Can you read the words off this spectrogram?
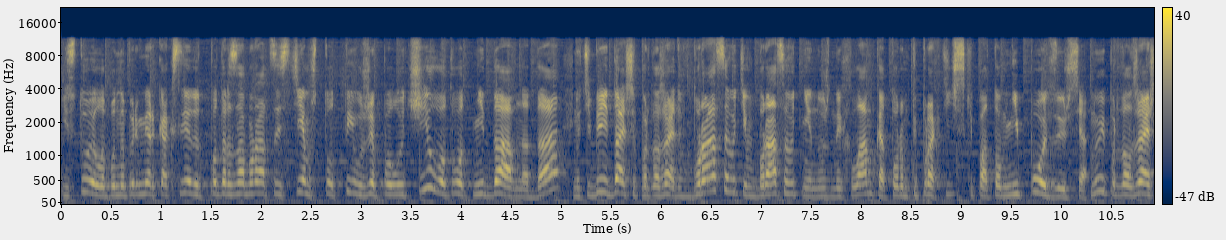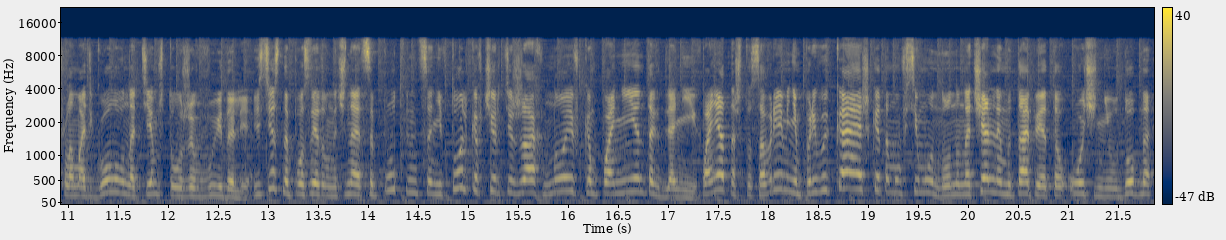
И стоило бы, например, как следует подразобраться с тем, что ты уже получил вот-вот недавно, да? Но тебе и дальше продолжают вбрасывать и вбрасывать ненужный хлам, которым ты практически потом не пользуешься. Ну и продолжаешь ломать голову над тем, что уже выдали. Естественно, после этого начинается путаница не только в чертежах, но и в компонентах для них. Понятно, что со временем привыкаешь к этому всему, но на начальном этапе это очень неудобно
